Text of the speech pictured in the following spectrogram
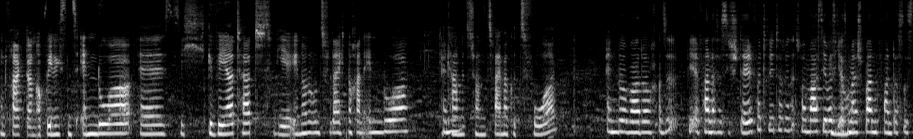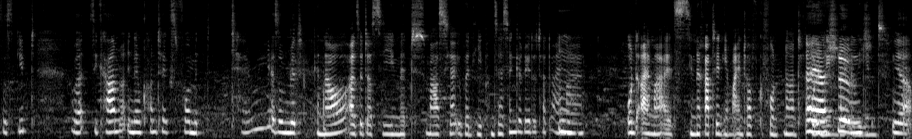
und fragt dann, ob wenigstens Endor äh, sich gewehrt hat. Wir erinnern uns vielleicht noch an Endor. Der Endor? kam jetzt schon zweimal kurz vor. Endor war doch, also wir erfahren, dass es die Stellvertreterin ist von Marcia, was ich Ja. erstmal spannend fand, dass es das gibt. Aber sie kam in dem Kontext vor mit Terry, also mit Genau, also dass sie mit Marcia über die Prinzessin geredet hat einmal. Und einmal, als sie eine Ratte in ihrem Eintopf gefunden hat. Ah ja, stimmt. erwähnt. Ja.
